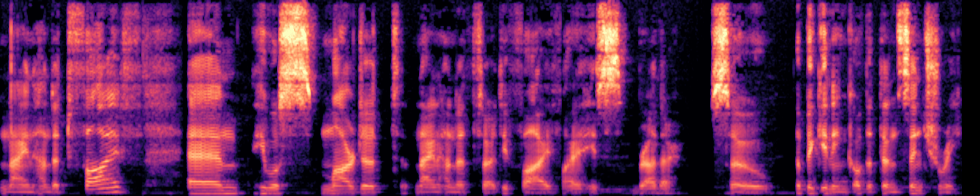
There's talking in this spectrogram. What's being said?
905 and he was murdered 935 by his brother. So the beginning of the 10th century.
